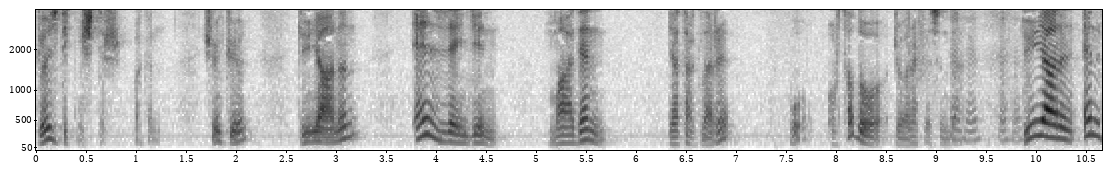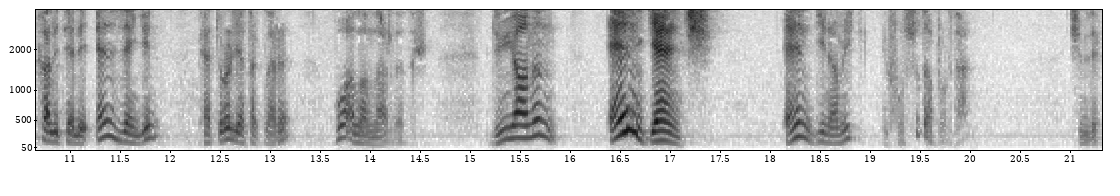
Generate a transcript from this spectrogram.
göz dikmiştir. Bakın. Çünkü dünyanın en zengin maden yatakları bu Orta Doğu coğrafyasında. Dünyanın en kaliteli, en zengin petrol yatakları bu alanlardadır. Dünyanın en genç, en dinamik nüfusu da burada. Şimdi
